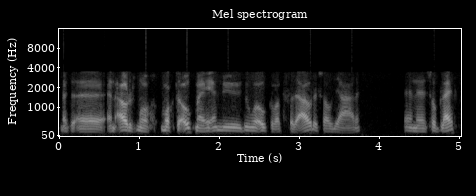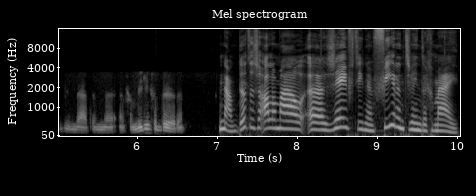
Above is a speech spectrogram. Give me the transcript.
met, uh, en ouders mo mochten ook mee. En nu doen we ook wat voor de ouders al jaren. En uh, zo blijft het inderdaad een, een familie gebeuren. Nou, dat is allemaal eh 17 en 24 mei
